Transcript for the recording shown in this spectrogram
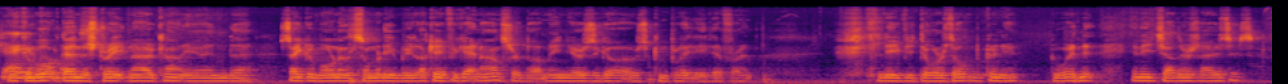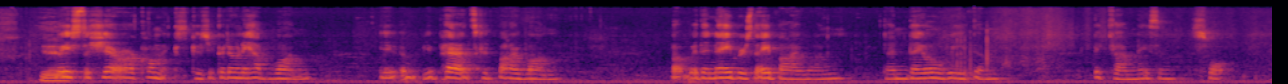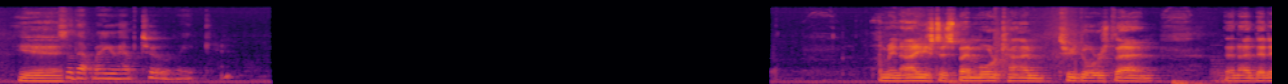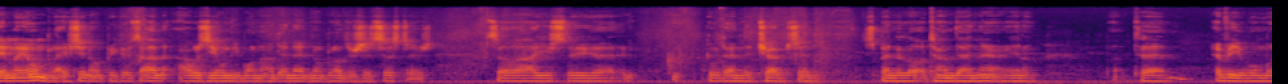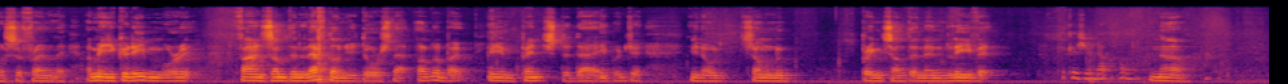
you can walk down the street now, can't you, and uh, say good morning to somebody and be lucky if you get an answer. But I mean, years ago it was completely different. Leave your doors open, can you? Go in in each other's houses. Yeah. We used to share our comics because you could only have one. You, um, your parents could buy one, but with the neighbours they buy one, then they all read them, big families, and swap. Yeah. So that way you have two a week. I mean, I used to spend more time two doors down than I did in my own place, you know, because I, I was the only one. I didn't have no brothers or sisters. So I used to uh, go down the chugs and spend a lot of time down there, you know. But uh, everyone was so friendly. I mean, you could even worry, find something left on your doorstep. Not about being pinched today, would you? You know, someone would bring something and leave it. Because you're not home. No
